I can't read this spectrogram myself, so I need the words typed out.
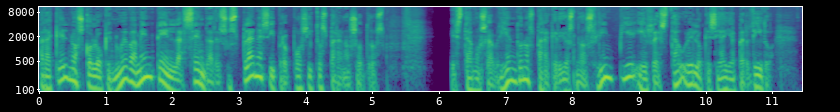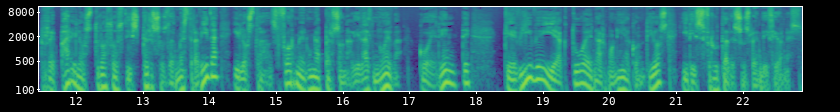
para que Él nos coloque nuevamente en la senda de sus planes y propósitos para nosotros. Estamos abriéndonos para que Dios nos limpie y restaure lo que se haya perdido, repare los trozos dispersos de nuestra vida y los transforme en una personalidad nueva, coherente, que vive y actúa en armonía con Dios y disfruta de sus bendiciones.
